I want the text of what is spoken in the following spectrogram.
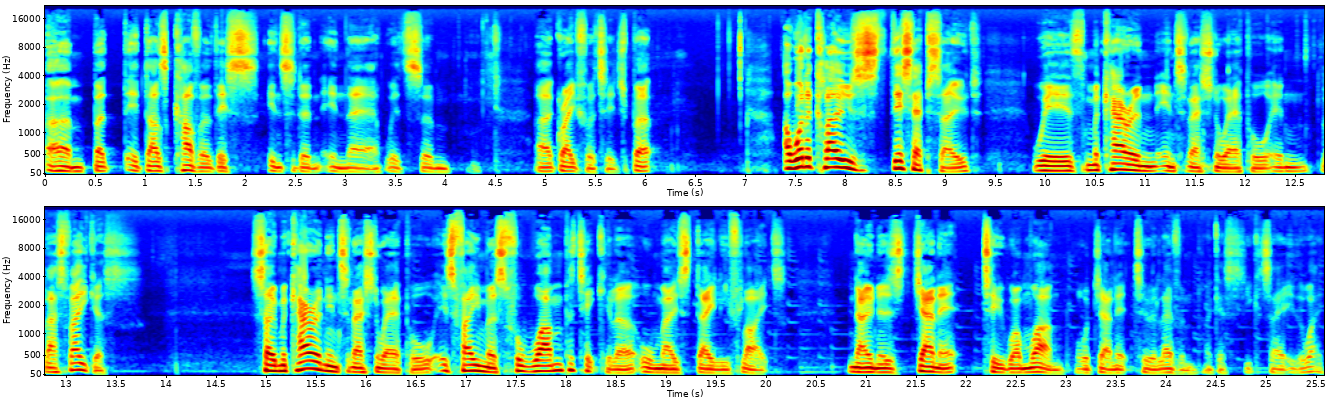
Um, but it does cover this incident in there with some uh, great footage. But I want to close this episode with McCarran International Airport in Las Vegas. So, McCarran International Airport is famous for one particular almost daily flight known as Janet 211 or Janet 211. I guess you could say it either way.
